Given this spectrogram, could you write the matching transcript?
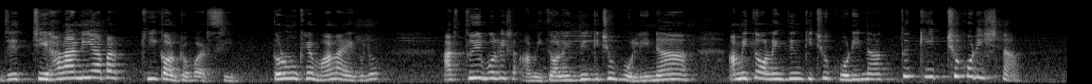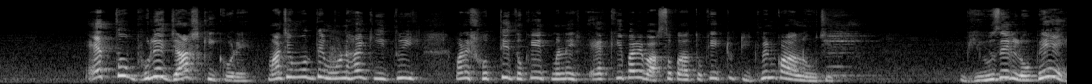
যে চেহারা নিয়ে আবার কি কন্ট্রোভার্সি তোর মুখে মানা এগুলো? আর তুই বলিস, আমি তো অনেকদিন কিছু বলি না। আমি তো অনেকদিন কিছু করি না। তুই কিচ্ছু করিস না। এত ভুলে যাস কি করে? মাঝে মধ্যে মনে হয় কি, তুই মানে সত্যি তোকে মানে একেবারে বাস্তব কথা, তোকে একটু ট্রিটমেন্ট করানো উচিত। ভিউজের লোভে?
